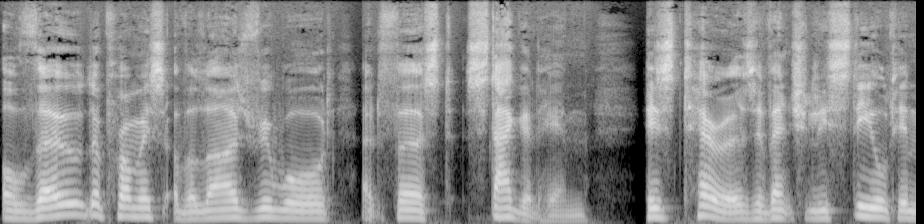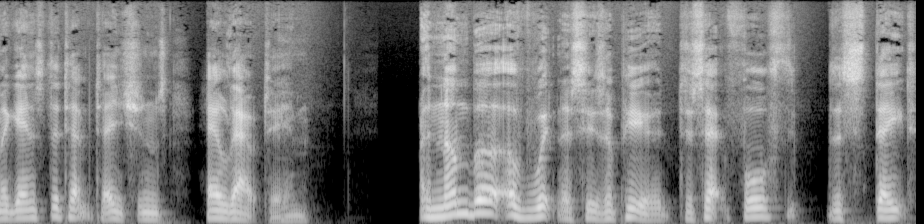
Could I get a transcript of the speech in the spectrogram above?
although the promise of a large reward at first staggered him, his terrors eventually steeled him against the temptations held out to him. A number of witnesses appeared to set forth the state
